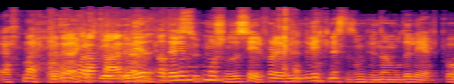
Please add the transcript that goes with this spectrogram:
Ja, Og det er det er- og det er litt morsomt du sier, for det, hun- det virker nesten som hun er modellert på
